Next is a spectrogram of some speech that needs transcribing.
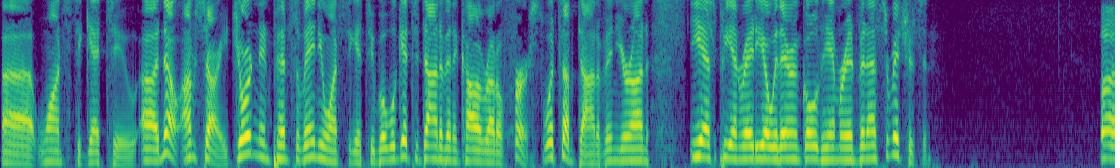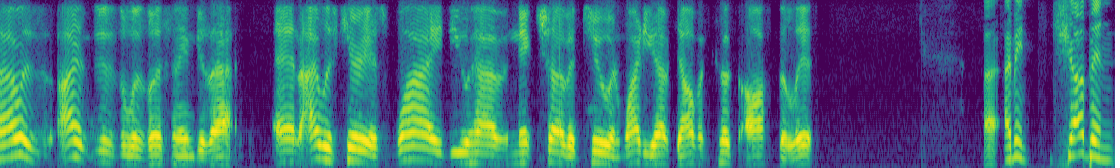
uh, wants to get to. Uh, no, I'm sorry. Jordan in Pennsylvania wants to get to, but we'll get to Donovan in Colorado first. What's up, Donovan? You're on ESPN Radio with Aaron Goldhammer and Vanessa Richardson. Uh, I was I just was listening to that, and I was curious. Why do you have Nick Chubb at two, and why do you have Dalvin Cook off the list? Uh, I mean, Chubb and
